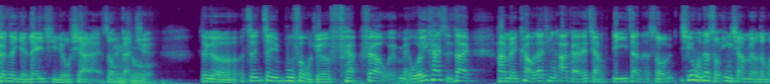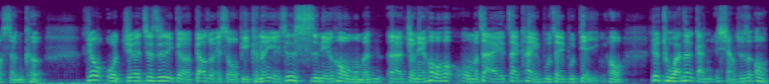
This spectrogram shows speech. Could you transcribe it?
跟着眼泪一起流下来，这种感觉。这个这这一部分我觉得非常非常唯美。我一开始在还没看，我在听阿改在讲第一站的时候，其实我那时候印象没有那么深刻。就我觉得这是一个标准 SOP，可能也是十年后我们呃九年后后我们再再看一部这一部电影后，就突然这个感想就是哦，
